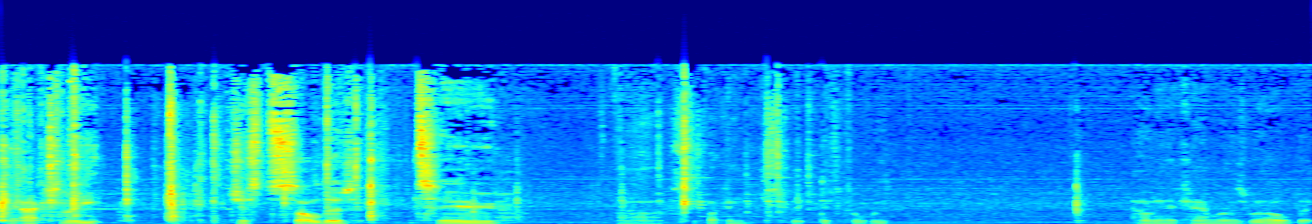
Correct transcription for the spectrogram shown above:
it actually just soldered to see if I can it's a bit difficult with holding a camera as well but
